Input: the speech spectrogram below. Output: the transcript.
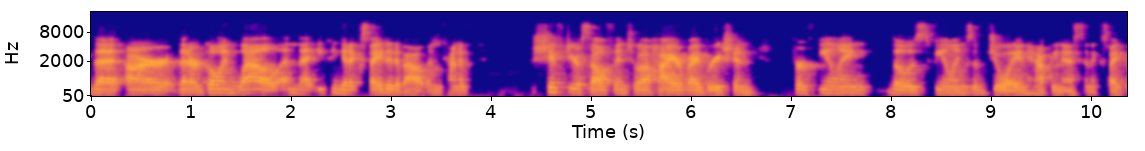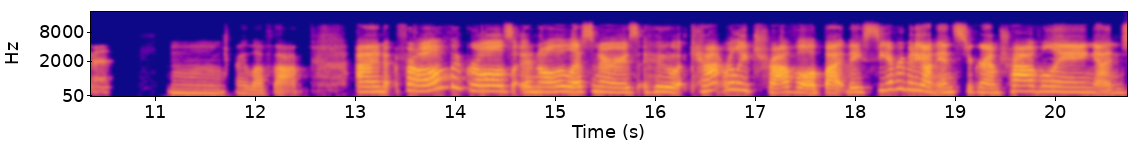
that are that are going well and that you can get excited about and kind of shift yourself into a higher vibration for feeling those feelings of joy and happiness and excitement. Mm, I love that. And for all of the girls and all the listeners who can't really travel, but they see everybody on Instagram traveling and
